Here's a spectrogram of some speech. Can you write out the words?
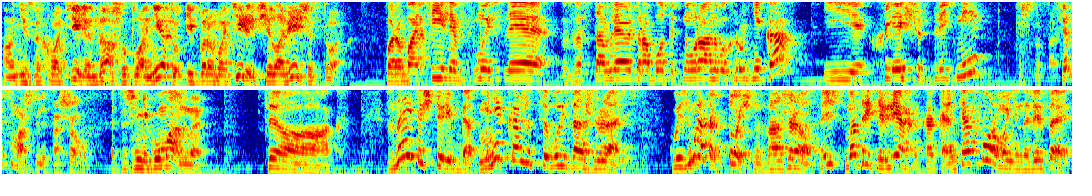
Они захватили нашу планету и поработили человечество. Поработили, в смысле, заставляют работать на урановых рудниках и хлещут плетьми? Ты что, совсем с ума что ли сошел? Это же негуманно. Так. Знаете что, ребят, мне кажется, вы зажрались. Кузьма так точно зажрался. Видишь, смотрите, ряха какая, у тебя форма не налезает.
